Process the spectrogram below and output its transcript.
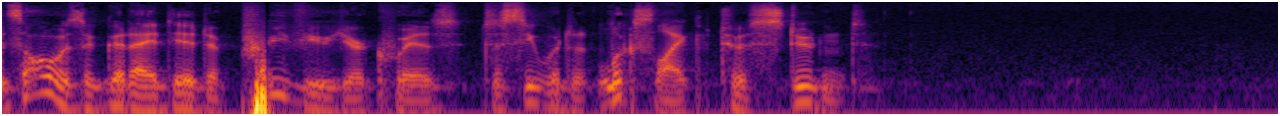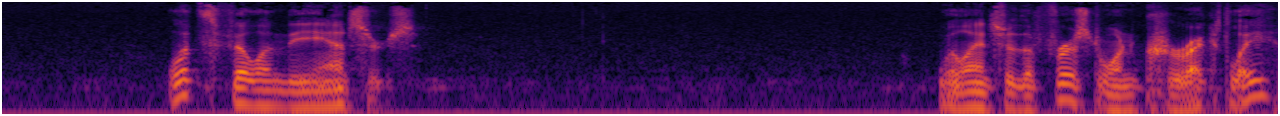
It's always a good idea to preview your quiz to see what it looks like to a student. Let's fill in the answers. We'll answer the first one correctly,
